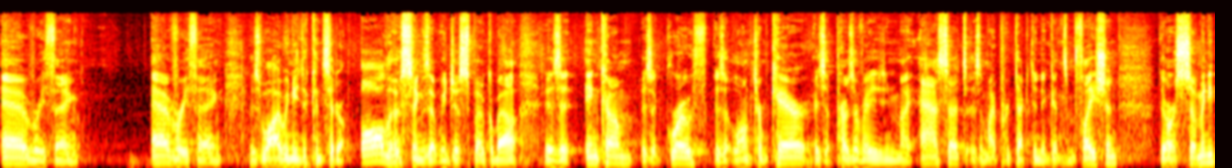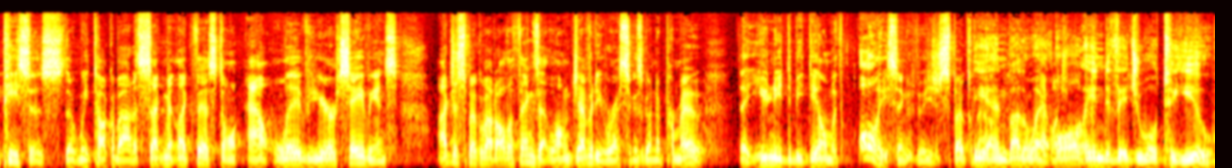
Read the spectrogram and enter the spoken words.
everything everything is why we need to consider all those things that we just spoke about. Is it income? Is it growth? Is it long term care? Is it preserving my assets? Is it my protecting against inflation? There are so many pieces that we talk about a segment like this don't outlive your savings. I just spoke about all the things that longevity risk is going to promote that you need to be dealing with all these things we just spoke about. Yeah, and by the way, all longer. individual to you,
